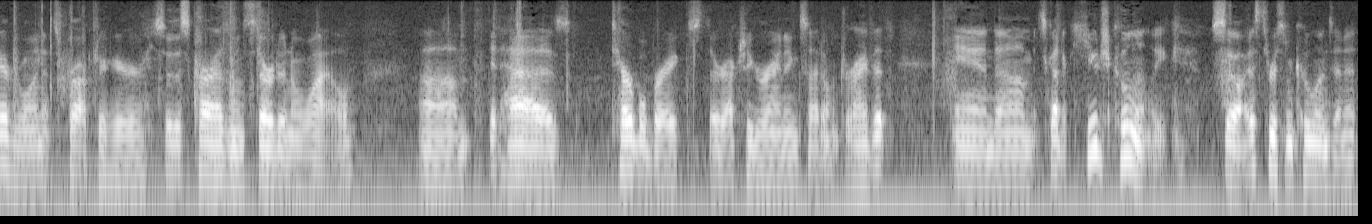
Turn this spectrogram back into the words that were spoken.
everyone, it's Proctor here. So this car hasn't started in a while. Um, it has terrible brakes. They're actually grinding, so I don't drive it. And um, it's got a huge coolant leak. So I just threw some coolant in it,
